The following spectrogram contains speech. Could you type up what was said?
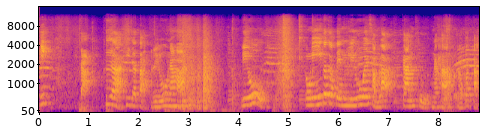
พลิกกลับ พื่อที่จะตัดริ้วนะคะ ริ้ว ตรงนี้ก็จะเป็นริ้วไว้สำหรับการผูกนะคะ เราก็ตัด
